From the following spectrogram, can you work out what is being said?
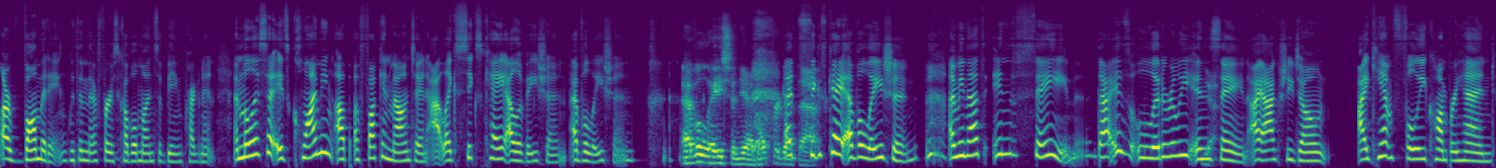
are vomiting within their first couple months of being pregnant, and Melissa is climbing up a fucking mountain at like 6k elevation, elevation. Elevation, yeah, don't forget at that. 6k elevation. I mean, that's insane. That is literally insane. Yeah. I actually don't. I can't fully comprehend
